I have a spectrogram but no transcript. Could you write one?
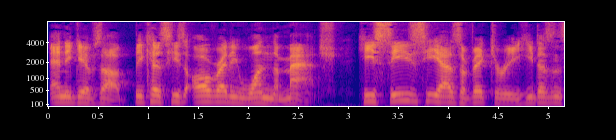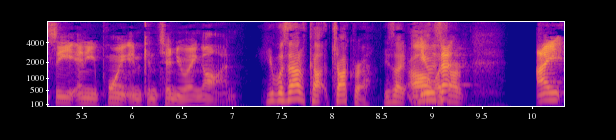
and he gives up because he's already won the match. He sees he has a victory. He doesn't see any point in continuing on. He was out of chakra. He's like, oh, he was I at, thought- I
